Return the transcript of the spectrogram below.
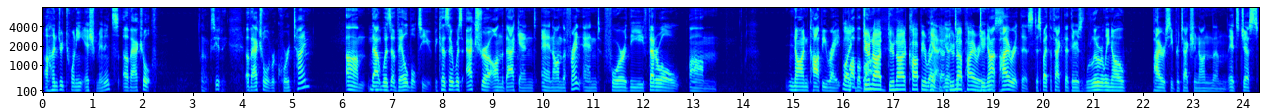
120 ish minutes of actual, oh, excuse me, of actual record time. Um, that Mm-hmm. was available to you because there was extra on the back end and on the front end for the federal um non-copyright like blah blah blah. do not do not copyright that no, do don't- pirate Do not this. pirate this, despite the fact that there's literally no piracy protection on them. It's just,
